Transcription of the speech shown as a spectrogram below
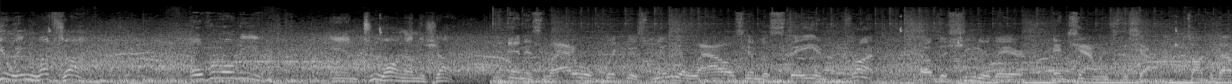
Ewing left side. Over O'Neal. And too long on the shot. And his lateral quickness really allows him to stay in front of the shooter there and challenge the shot. Talk about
